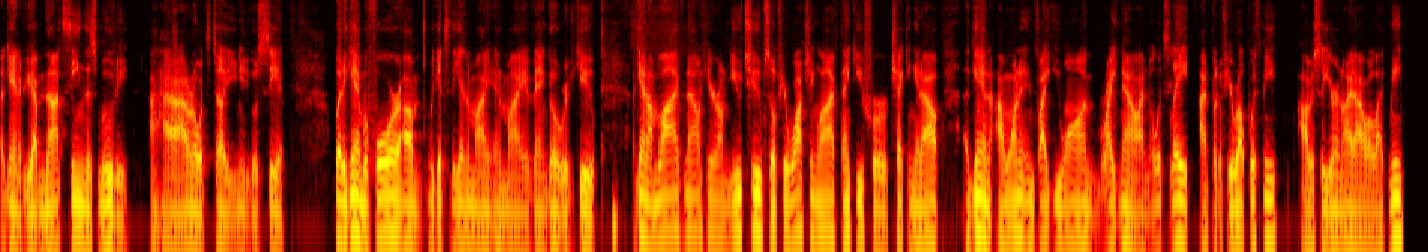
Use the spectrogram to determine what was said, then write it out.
Again if you have not seen this movie i, I don't know what to tell you. You need to go see it but again before um, we get to the end of my in my van gogh review again i'm live now here on youtube so if you're watching live thank you for checking it out again i want to invite you on right now i know it's late I, but if you're up with me obviously you're a night owl like me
